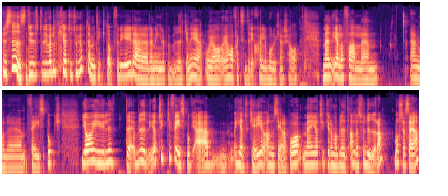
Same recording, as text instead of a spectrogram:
precis. Du, det var lite kul att du tog upp det med TikTok för det är ju där den yngre publiken är och jag, jag har faktiskt inte det själv, borde kanske ha. Men i alla fall ehm, angående Facebook. Jag är ju lite, jag tycker Facebook är helt okej okay att annonsera på, men jag tycker de har blivit alldeles för dyra, måste jag säga.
